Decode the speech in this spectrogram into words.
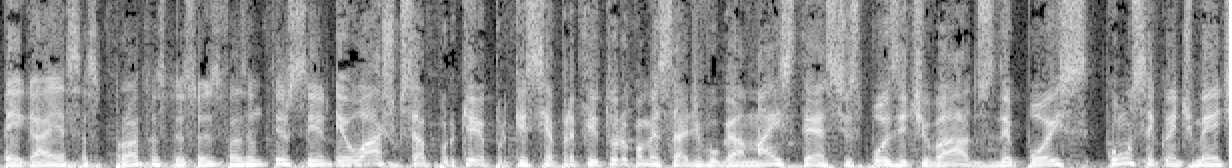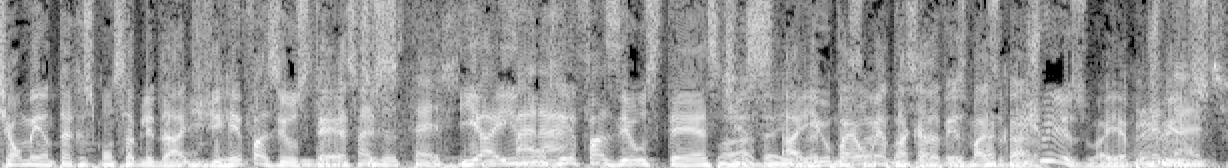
pegar essas próprias pessoas e fazer um terceiro. Eu acho que sabe por quê? Porque se a prefeitura começar a divulgar mais testes positivados, depois, consequentemente, aumenta a responsabilidade é. de refazer os, de testes, refazer os testes. E aí, no refazer os testes, ah, aí vai, vai aumentar cada vez mais o prejuízo. Aí é, é prejuízo.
